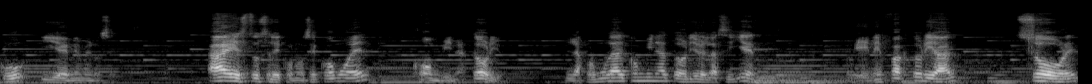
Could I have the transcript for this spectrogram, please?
q y n menos x. A esto se le conoce como el combinatorio. La fórmula del combinatorio es la siguiente. n factorial sobre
